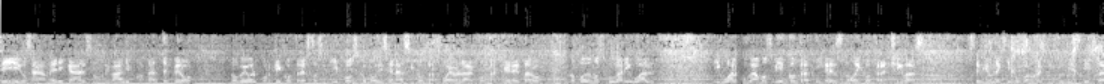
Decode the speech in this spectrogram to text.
Sí, o sea, América es un rival importante, pero no veo el por qué contra estos equipos, como dice Nancy, contra Puebla, contra Querétaro, no podemos jugar igual. Igual jugamos bien contra Tigres, ¿no? Y contra Chivas. Se vio un equipo con una actitud distinta.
